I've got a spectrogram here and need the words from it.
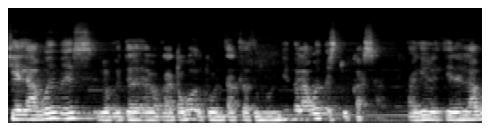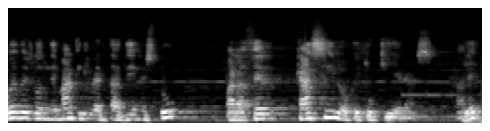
que la web es lo que, te, lo que acabo de comentarte hace un momentito: la web es tu casa. Quiero decir, en la web es donde más libertad tienes tú para hacer casi lo que tú quieras. ¿Vale?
